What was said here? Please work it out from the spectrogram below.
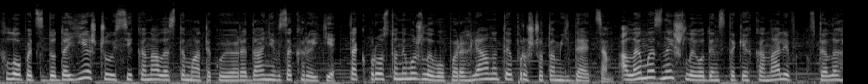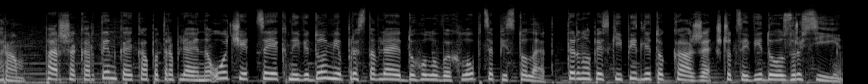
Хлопець додає, що усі канали з тематикою реданів закриті. Так просто неможливо переглянути, про що там йдеться. Але ми знайшли один з таких каналів в Телеграм. Перша картинка, яка потрапляє на очі, це як невідомі приставляють до голови хлопця пістолет. Тернопільський підліток каже, що це відео з Росії.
